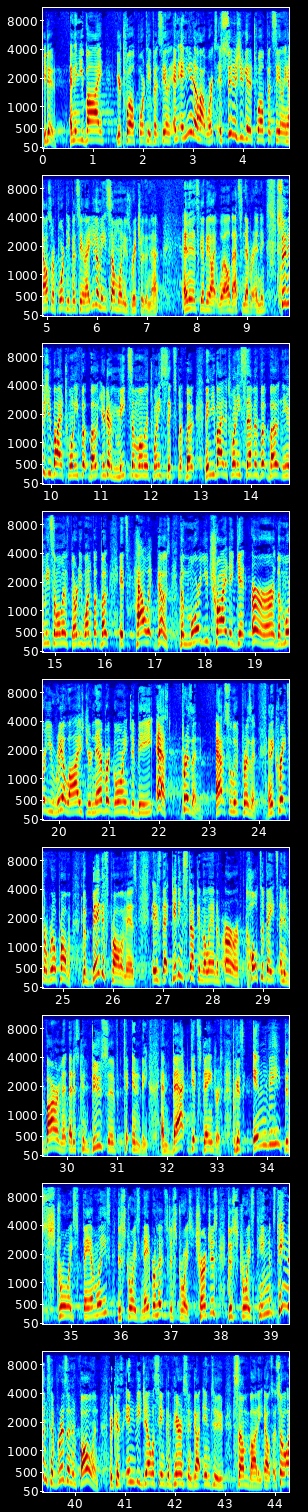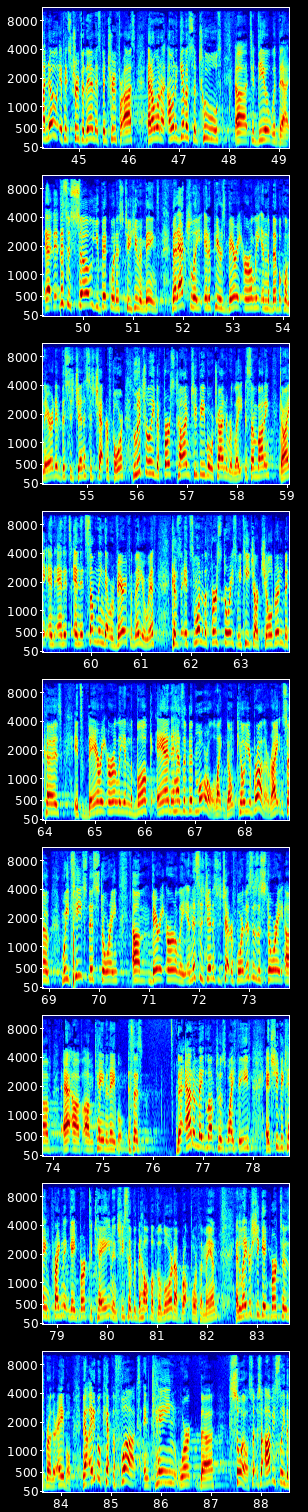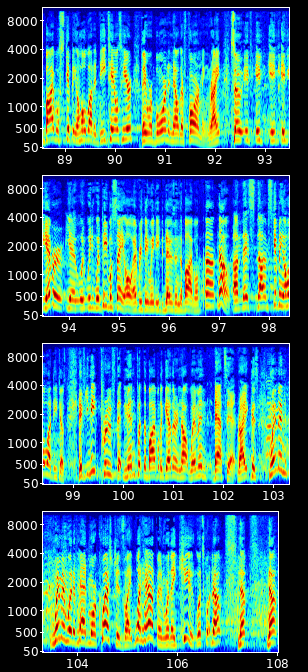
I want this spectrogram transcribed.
You do. And then you buy your 12, 14 foot ceiling. And, and you know how it works. As soon as you get a 12 foot ceiling house or a 14 foot ceiling house, you're going to meet someone who's richer than that. And then it's going to be like, well, that's never ending. As soon as you buy a 20 foot boat, you're going to meet someone with a 26 foot boat. Then you buy the 27 foot boat, and you're going to meet someone with a 31 foot boat. It's how it goes. The more you try to get er, the more you realize you're never going to be est. Prison absolute prison. And it creates a real problem. The biggest problem is, is that getting stuck in the land of Ur cultivates an environment that is conducive to envy. And that gets dangerous because envy destroys families, destroys neighborhoods, destroys churches, destroys kingdoms. Kingdoms have risen and fallen because envy, jealousy, and comparison got into somebody else. So I know if it's true for them, it's been true for us. And I want to I want to give us some tools uh, to deal with that. Uh, this is so ubiquitous to human beings that actually it appears very very early in the biblical narrative. This is Genesis chapter 4. Literally the first time two people were trying to relate to somebody, right? And, and, it's, and it's something that we're very familiar with because it's one of the first stories we teach our children because it's very early in the book and it has a good moral, like don't kill your brother, right? And so we teach this story um, very early. And this is Genesis chapter 4. This is a story of, of um, Cain and Abel. It says, that Adam made love to his wife Eve, and she became pregnant and gave birth to Cain. And she said, With the help of the Lord, I brought forth a man. And later she gave birth to his brother Abel. Now, Abel kept the flocks, and Cain worked the soil. So, so, obviously, the Bible's skipping a whole lot of details here. They were born and now they're farming, right? So if, if, if, if you ever, you know, when, when, people say, oh, everything we need to know is in the Bible, uh, no, um, I'm skipping a whole lot of details. If you need proof that men put the Bible together and not women, that's it, right? Because women, women would have had more questions like, what happened? Were they cute? What's going No, no, no.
